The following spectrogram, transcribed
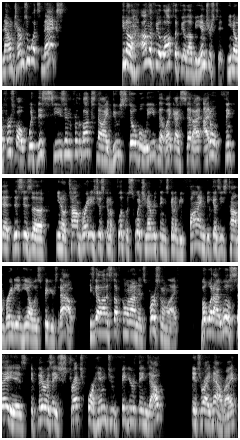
Now, in terms of what's next, you know, on the field, off the field, I'll be interested. You know, first of all, with this season for the Bucs, now I do still believe that, like I said, I, I don't think that this is a, you know, Tom Brady's just going to flip a switch and everything's going to be fine because he's Tom Brady and he always figures it out. He's got a lot of stuff going on in his personal life. But what I will say is, if there is a stretch for him to figure things out, it's right now, right?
